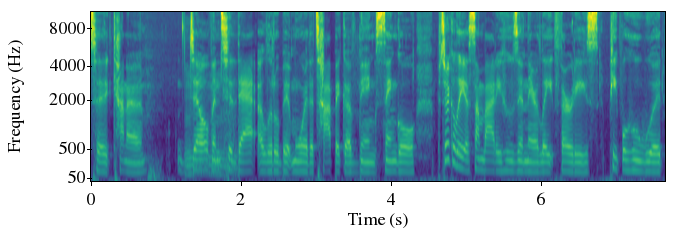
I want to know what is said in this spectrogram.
to kind of delve into that a little bit more the topic of being single particularly as somebody who's in their late 30s people who would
